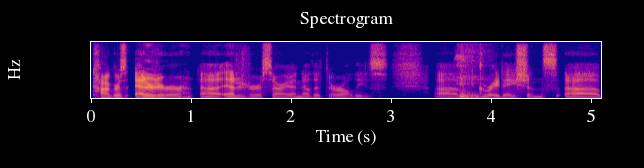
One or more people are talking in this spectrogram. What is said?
Congress editor, uh, editor. Sorry, I know that there are all these uh, gradations. Uh,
